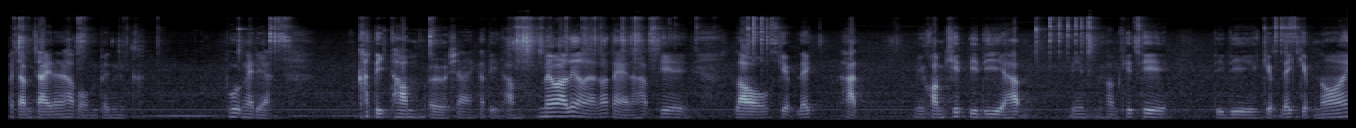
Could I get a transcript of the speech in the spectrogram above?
ประจำใจนะครับ ผมเป็นพูดไงเดียคติธรรมเออใช่คติธรรมไม่ว่าเรื่องอะไรก็แต่นะครับ ที่เราเก็บเล็กหัดมีความคิดดีๆครับ มีมีความคิดที่ ดีๆ เก็บเล็กเก็บน้อย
